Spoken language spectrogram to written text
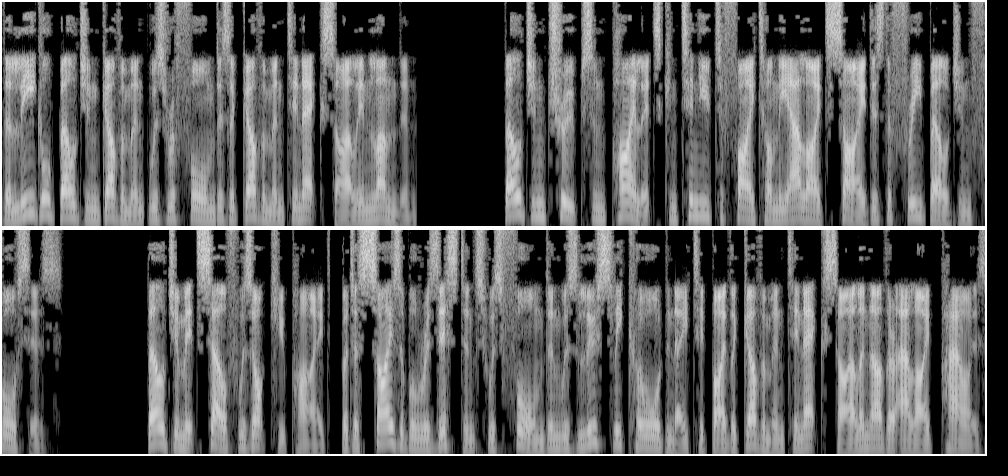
The legal Belgian government was reformed as a government in exile in London. Belgian troops and pilots continued to fight on the Allied side as the Free Belgian Forces. Belgium itself was occupied, but a sizable resistance was formed and was loosely coordinated by the government in exile and other Allied powers.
